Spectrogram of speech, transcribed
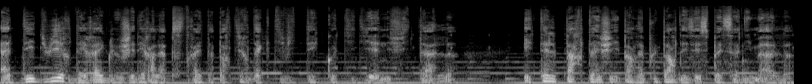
à déduire des règles générales abstraites à partir d'activités quotidiennes vitales est-elle partagée par la plupart des espèces animales?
